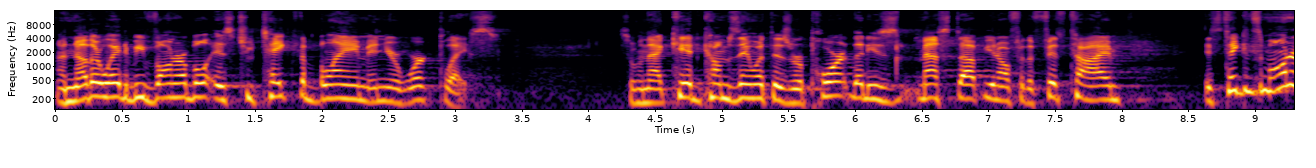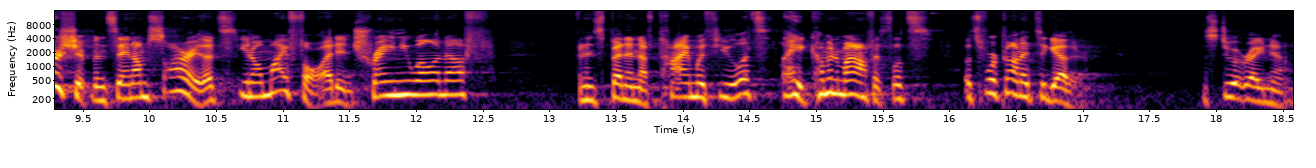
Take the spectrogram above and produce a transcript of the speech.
Another way to be vulnerable is to take the blame in your workplace. So when that kid comes in with his report that he's messed up, you know, for the fifth time, it's taking some ownership and saying, "I'm sorry. That's, you know, my fault. I didn't train you well enough. I didn't spend enough time with you. Let's hey, come into my office. Let's let's work on it together. Let's do it right now."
